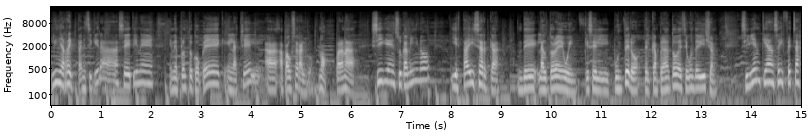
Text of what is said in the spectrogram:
Línea recta, ni siquiera se detiene en el pronto Copec, en la Shell, a, a pausar algo. No, para nada. Sigue en su camino y está ahí cerca de la autora de Win, que es el puntero del campeonato de segunda división. Si bien quedan 6 fechas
